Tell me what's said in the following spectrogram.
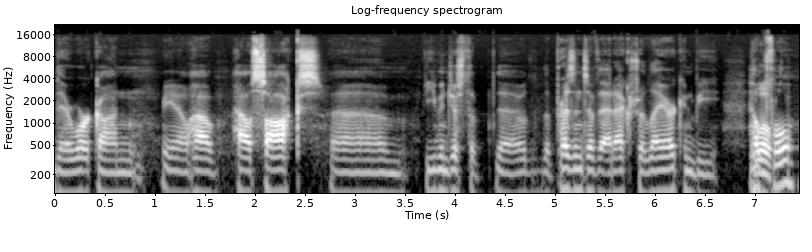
their work on you know how how socks um, even just the, the the presence of that extra layer can be Wool. helpful.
